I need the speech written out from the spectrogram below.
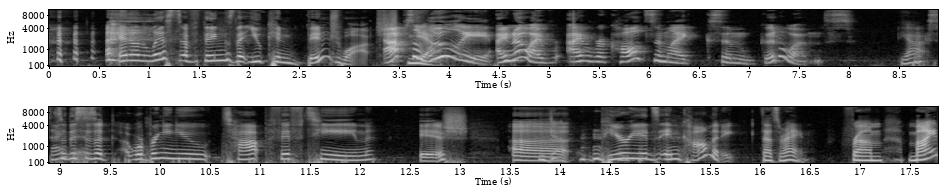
and a list of things that you can binge watch. Absolutely, I know. I I recalled some like some good ones. Yeah. So this is a we're bringing you top 15 ish uh periods in comedy. That's right. From mine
